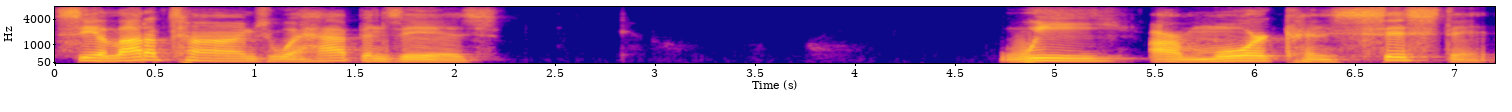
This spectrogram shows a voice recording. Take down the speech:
See, a lot of times what happens is we are more consistent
